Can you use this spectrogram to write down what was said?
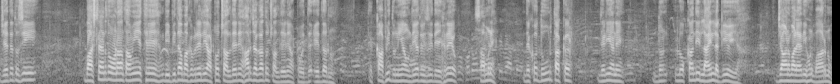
ਜੇ ਤੇ ਤੁਸੀਂ ਬੱਸ ਸਟੈਂਡ ਤੋਂ ਆਉਣਾ ਤਾਂ ਵੀ ਇੱਥੇ ਬੀਬੀ ਦਾ ਮਕਬਰੇ ਲਈ ਆਟੋ ਚੱਲਦੇ ਨੇ, ਹਰ ਜਗ੍ਹਾ ਤੋਂ ਚੱਲਦੇ ਨੇ ਆਟੋ ਇੱਧ- ਇੱਧਰ ਨੂੰ। ਤੇ ਕਾਫੀ ਦੁਨੀਆ ਆਉਂਦੀ ਹੈ ਤੁਸੀਂ ਦੇਖ ਰਹੇ ਹੋ ਸਾਹਮਣੇ। ਦੇਖੋ ਦੂਰ ਤੱਕ ਜਿਹੜੀਆਂ ਨੇ ਦੁ- ਲੋਕਾਂ ਦੀ ਲਾਈਨ ਲੱਗੀ ਹੋਈ ਆ, ਜਾਣ ਵਾਲਿਆਂ ਦੀ ਹੁਣ ਬਾਹਰ ਨੂੰ।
